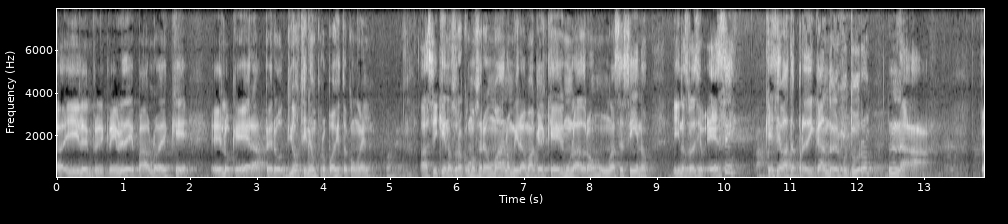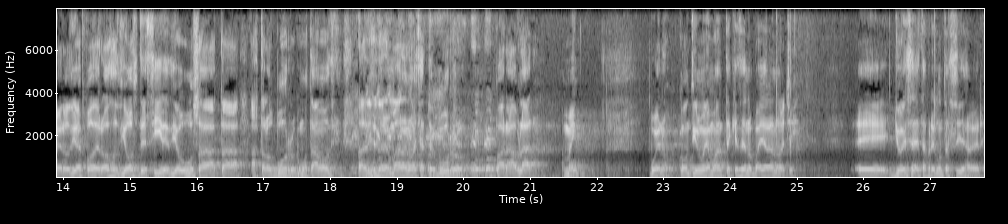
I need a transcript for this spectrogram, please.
Ah, Y lo increíble de Pablo es que eh, lo que era, pero Dios tenía un propósito con él. Con él. Así que nosotros como seres humanos miramos a aquel que es un ladrón, un asesino, y nosotros decimos, ¿ese? ¿Que se va a estar predicando en el futuro? Nah. Pero Dios es poderoso, Dios decide, Dios usa hasta, hasta los burros, como estábamos diciendo el hermano anoche, hasta el burro para hablar. Amén. Bueno, continuemos antes que se nos vaya la noche. Eh, yo hice esta pregunta así, a ver.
